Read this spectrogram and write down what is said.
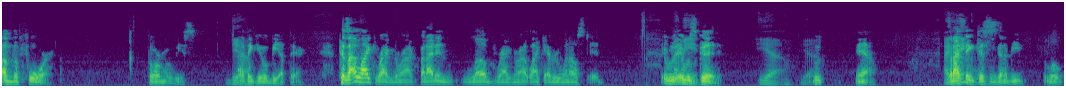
of the four Thor movies. Yeah. I think it will be up there. because I liked Ragnarok, but I didn't love Ragnarok like everyone else did. It was I it was good, Yeah, yeah. yeah. But I think this is going to be a little.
